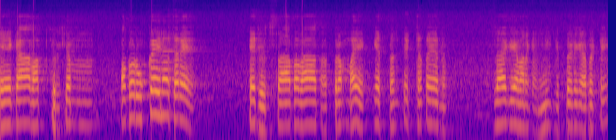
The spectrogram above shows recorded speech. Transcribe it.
ఏకామృత్యం ఒక రుక్కైనా అయినా సరే. యదుత్సాభవా బ్రహ్మ యజ్ఞ సంతిష్టత అని. ఇలాగే మనకు అన్నీ చెప్పాడు కాబట్టి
